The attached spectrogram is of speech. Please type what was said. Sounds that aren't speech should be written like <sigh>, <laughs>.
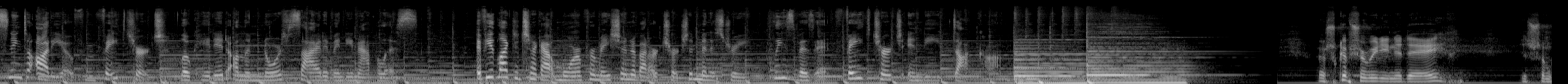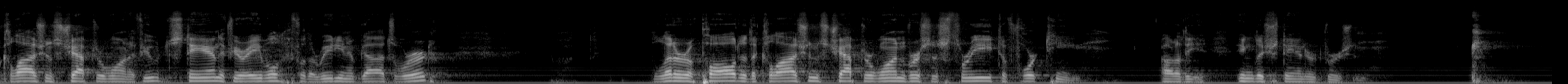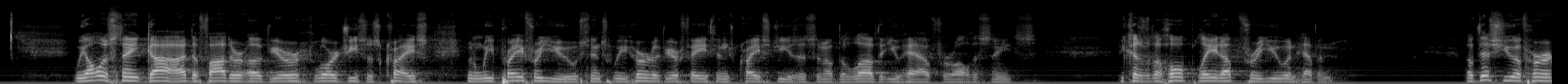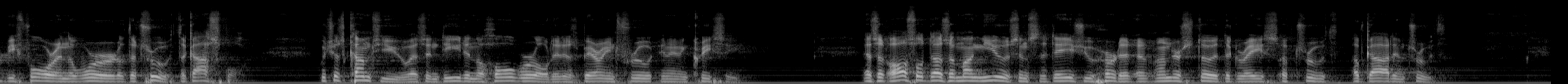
listening to audio from Faith Church, located on the north side of Indianapolis. If you'd like to check out more information about our church and ministry, please visit faithchurchindy.com. Our scripture reading today is from Colossians chapter 1. If you stand, if you're able, for the reading of God's word. The letter of Paul to the Colossians chapter 1, verses 3 to 14, out of the English Standard Version. We always thank God, the Father of your Lord Jesus Christ, when we pray for you, since we heard of your faith in Christ Jesus and of the love that you have for all the saints, because of the hope laid up for you in heaven. Of this you have heard before in the word of the truth, the gospel, which has come to you, as indeed in the whole world it is bearing fruit and increasing. As it also does among you since the days you heard it and understood the grace of truth, of God in truth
